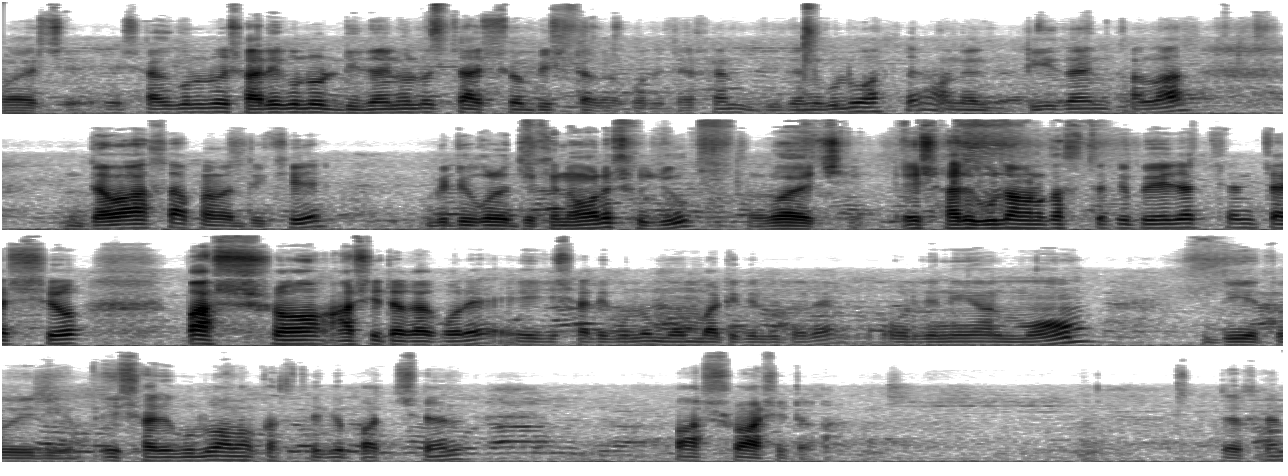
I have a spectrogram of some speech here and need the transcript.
রয়েছে। এই শাড়িগুলো শাড়িগুলোর ডিজাইন হলো চারশো বিশ টাকা করে। দেখেন ডিজাইনগুলো আছে, অনেক ডিজাইন কালার দেওয়া আছে, আপনারা দেখে ভিডিও করে দেখে নেওয়ার সুযোগ রয়েছে। এই শাড়িগুলো আমার কাছ থেকে পেয়ে যাচ্ছেন চারশো পাঁচশো আশি টাকা করে। এই যে শাড়িগুলো মোমবাটিকের ভিতরে অরিজিনাল মোম দিয়ে তৈরি। এই শাড়িগুলো আমার কাছ থেকে পাচ্ছেন পাঁচশো আশি টাকা। দেখেন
